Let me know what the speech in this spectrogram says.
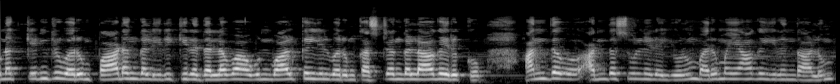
உனக்கென்று வரும் பாடங்கள் இருக்கிறதல்லவா உன் வாழ்க்கையில் வரும் கஷ்டங்களாக இருக்கும். அந்த அந்த சூழ்நிலையிலும் வறுமையாக இருந்தாலும்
